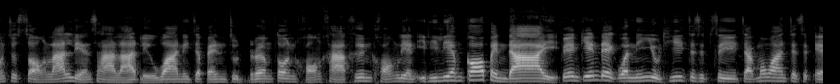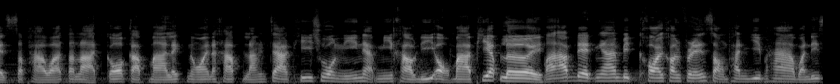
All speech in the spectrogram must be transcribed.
32.2 ล้านเหรียญสหรัฐ หรือว่านี่จะเป็นจุดเริ่มต้นของขาขึ้นของเหรียญอีทีเรียมก็เป็นได้เฟียนกินเด็กวันนี้อยู่ที่ 74 จากเมื่อวาน 71 สภาวะตลาดก็กลับมาเล็กน้อยนะครับ หลังจากที่ช่วงนี้เนี่ยมีข่าวดีออกมาเพียบเลย มาอัปเดตงาน Bitcoin Conference 2025 วันที่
